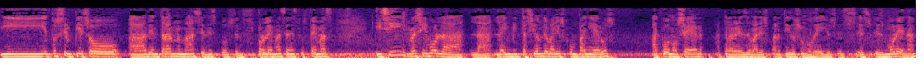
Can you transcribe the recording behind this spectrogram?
Y entonces empiezo a adentrarme más en estos, en estos problemas, en estos temas. Y sí, recibo la, la, invitación de varios compañeros a conocer a través de varios partidos, uno de ellos es, es, Morena,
